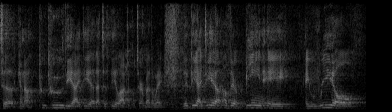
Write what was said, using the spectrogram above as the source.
to kind of poo poo the idea, that's a theological term, by the way, the, the idea of there being a, a real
